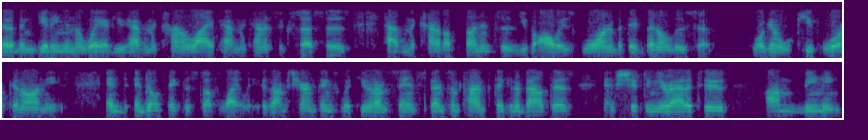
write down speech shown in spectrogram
that have been getting in the way of you having the kind of life, having the kind of successes, having the kind of abundances you've always wanted, but they've been elusive. We're going to keep working on these. And and don't take this stuff lightly. As I'm sharing things with you and I'm saying spend some time thinking about this and shifting your attitude, I'm meaning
